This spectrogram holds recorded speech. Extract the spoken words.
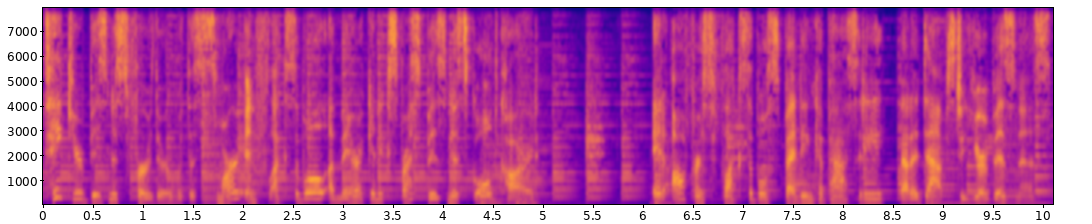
Take your business further with the smart and flexible American Express Business Gold Card. It offers flexible spending capacity that adapts to your business.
